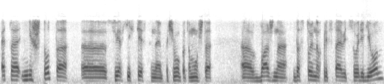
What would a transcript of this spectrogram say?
это не что-то э, сверхъестественное. Почему? Потому что э, важно достойно представить свой регион,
